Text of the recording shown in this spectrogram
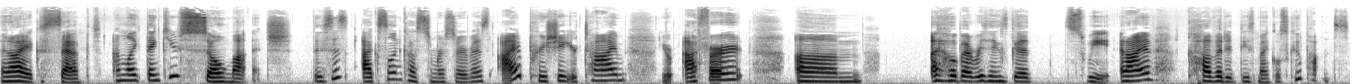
And I accept. I'm like, thank you so much. This is excellent customer service. I appreciate your time, your effort. Um, I hope everything's good, sweet. And I have coveted these Michaels coupons.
